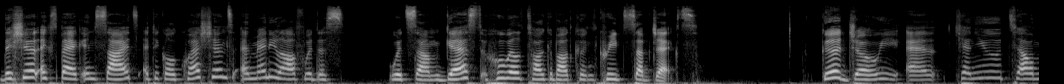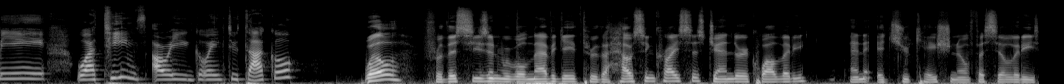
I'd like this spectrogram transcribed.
they should expect insights, ethical questions, and many love with this with some guests who will talk about concrete subjects. Good, Joey. And can you tell me what teams are we going to tackle? Well, for this season, we will navigate through the housing crisis, gender equality, and educational facilities.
